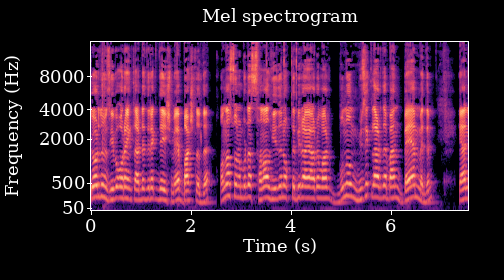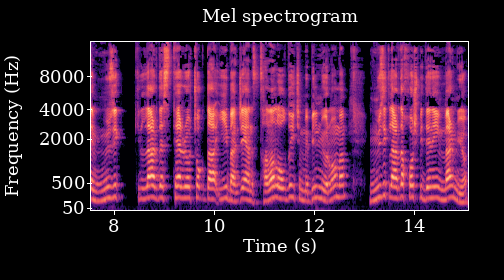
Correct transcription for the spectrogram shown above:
Gördüğünüz gibi o renklerde direkt değişmeye başladı. Ondan sonra burada sanal 7.1 ayarı var. Bunu müziklerde ben beğenmedim. Yani müziklerde stereo çok daha iyi bence. Yani sanal olduğu için mi bilmiyorum ama müziklerde hoş bir deneyim vermiyor.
